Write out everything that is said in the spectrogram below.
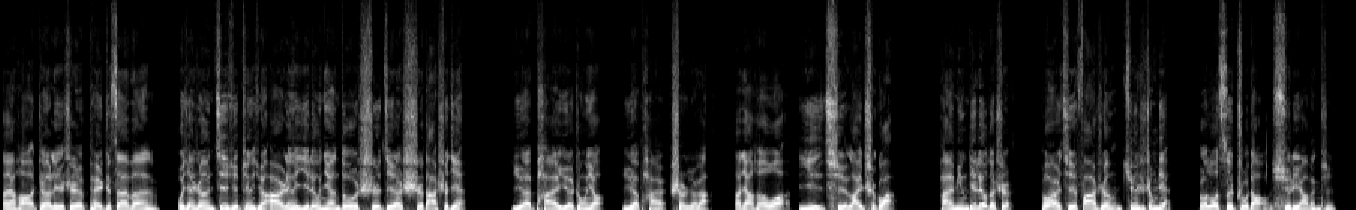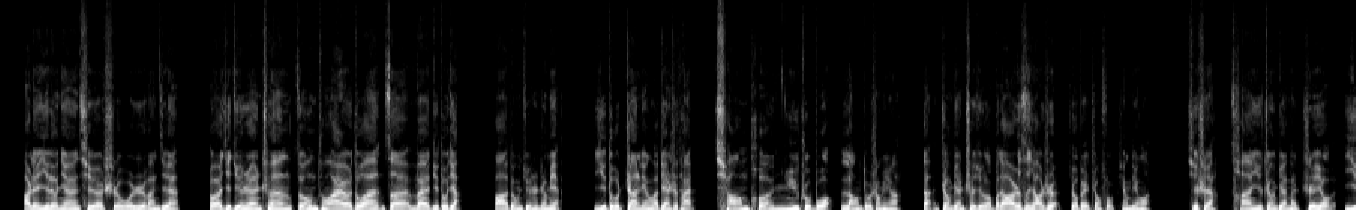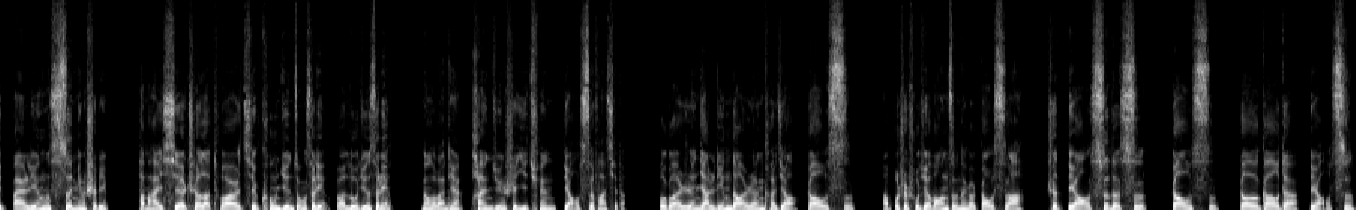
大家好，这里是 Page Seven，胡先生继续评选二零一六年度世界十大事件，越排越重要，越排事儿越大。大家和我一起来吃瓜。排名第六的是土耳其发生军事政变，俄罗斯主导叙利亚问题。二零一六年七月十五日晚间，土耳其军人趁总统埃尔多安在外地度假，发动军事政变，一度占领了电视台。强迫女主播朗读声明啊，但政变持续了不到二十四小时就被政府平定了。其实呀，参与政变的只有一百零四名士兵，他们还挟持了土耳其空军总司令和陆军司令。弄了半天，叛军是一群屌丝发起的。不过人家领导人可叫高斯啊，不是数学王子那个高斯啊，是屌丝的丝，高斯，高高的屌丝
